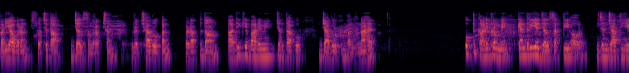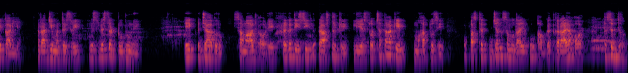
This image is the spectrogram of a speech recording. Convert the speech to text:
पर्यावरण, स्वच्छता, जल संरक्षण, वृक्षारोपण, रक्तदान आदि के बारे में जनता को जागरूक बनाना है। उक्त कार्यक्रम में केंद्रीय जल शक्ति और जनजातीय कार्य राज्य मंत्री श्री विश्वेश्वर टूडू ने एक जागरूक, समाज और एक प्रगतिशील राष्ट्र के लिए स्वच्छता के महत्व से उपस्थित जन समुदाय को अवगत कराया और प्रसिद्ध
